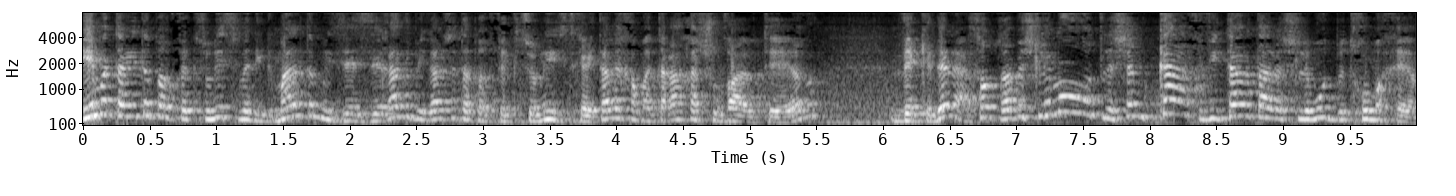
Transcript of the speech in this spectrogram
אם אתה היית פרפקציוניסט ונגמלת מזה, זה רק בגלל שאתה פרפקציוניסט, כי הייתה לך מטרה חשובה יותר, וכדי לעשות אותה בשלמות, לשם כך ויתרת על השלמות בתחום אחר.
